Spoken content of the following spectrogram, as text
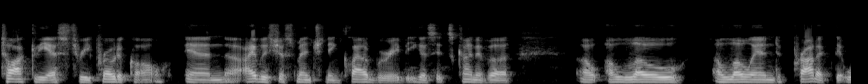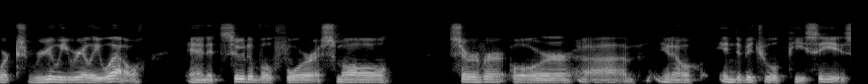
talk the S3 protocol, and uh, I was just mentioning Cloudberry because it's kind of a, a a low a low end product that works really really well, and it's suitable for a small server or uh, you know individual PCs.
